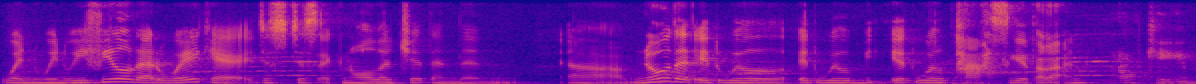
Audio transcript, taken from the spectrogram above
when when we feel that way kayak just just acknowledge it and then uh, know that it will it will be it will pass gitu kan Oke,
